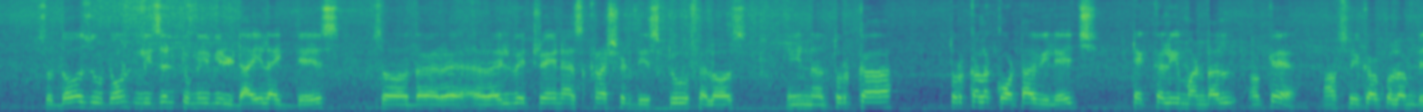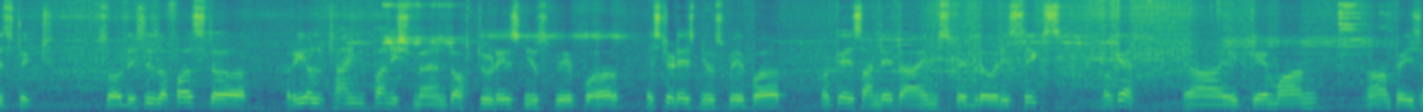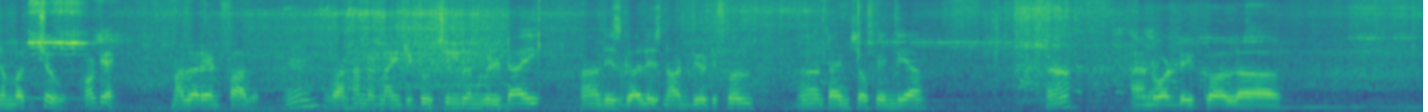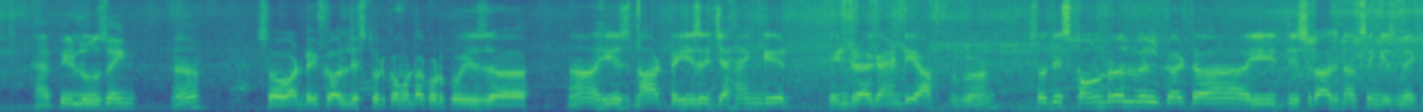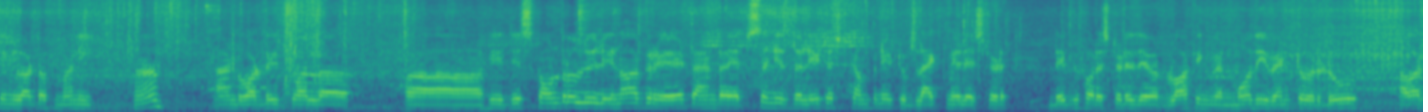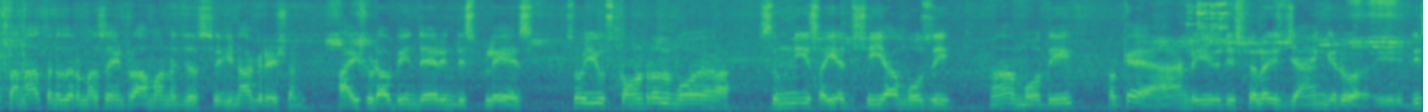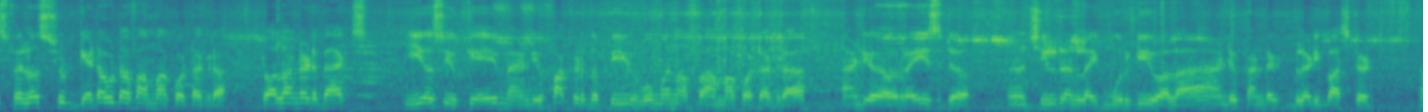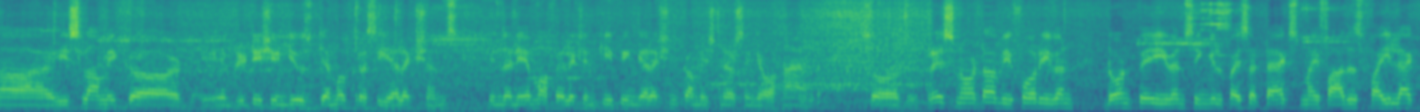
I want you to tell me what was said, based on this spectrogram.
so those who don't listen to me will die like this so the railway train has crushed this two fellows in तुर्का Turkalakota village Tekkali mandal okay of Srikakulam district so this is the first real-time punishment of today's newspaper, yesterday's newspaper. Okay, Sunday Times, February 6. Okay, uh, it came on uh, page number two. Okay, mother and father. Hmm? 192 children will die. Uh, this girl is not beautiful. Uh, Times of India. And what do you call? Uh, happy losing so what do you call this Turkamunda Kodku is uh, uh, he is not he is a Jahangir Indira Gandhi afternoon so this scoundrel will cut uh, he, this Rajnath Singh is making lot of money uh, and what do you call uh, uh, he, this scoundrel will inaugurate and uh, Epson is the latest company to blackmail yesterday day before yesterday they were blocking when Modi went to do our Sanatana Dharma Saint Ramanuja's inauguration. I should have been there in this place. So you scoundrel uh, Sunni Sayyid Shia Mozi, uh, Modi, okay, and you, this fellow is Jahangir. These fellows should get out of Amma Kotagra. 1200 bags years you came and you fucked the woman of Amma Kotagra and you raised uh, children like Murgiwala and you conduct bloody bastard uh, Islamic uh, British induced democracy elections in the name of election keeping election commissioners in your hand. So press nota before even don't pay even single paisa tax. My father's 5 lakh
